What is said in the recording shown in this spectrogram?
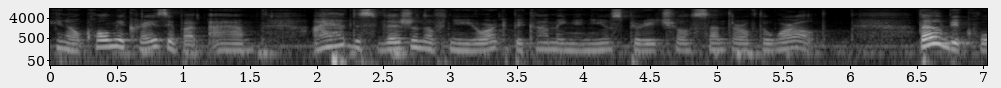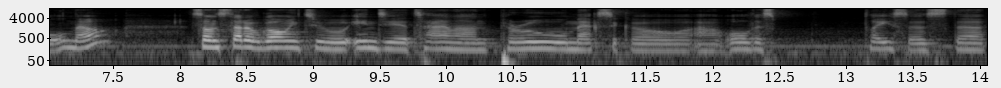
You know call me crazy but um, i had this vision of new york becoming a new spiritual center of the world. That would be cool no? So instead of going to india thailand peru mexico uh, all these places the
